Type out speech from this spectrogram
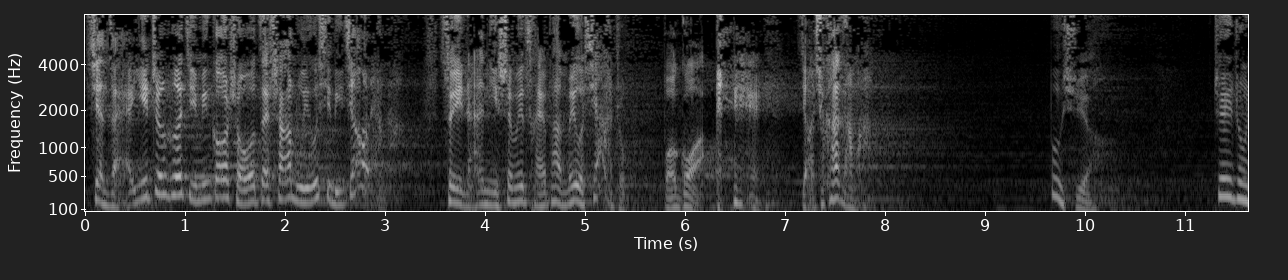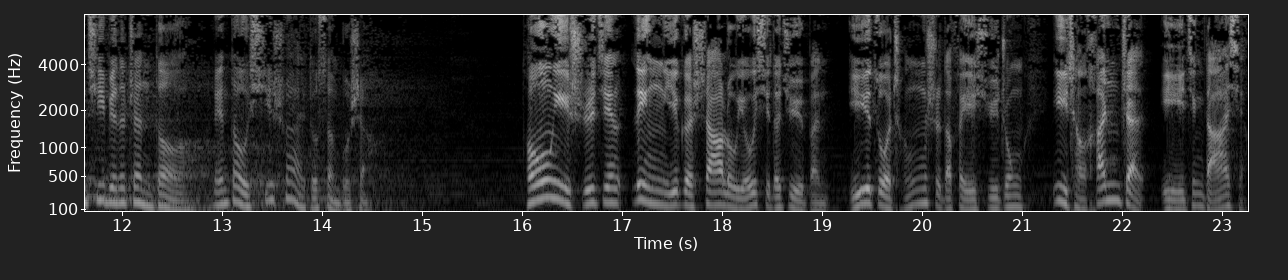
现在也正和几名高手在杀戮游戏里较量呢。虽然你身为裁判没有下注，不过嘿嘿，要去看看吗？不需要。这种级别的战斗，连斗蟋蟀都算不上。同一时间，另一个杀戮游戏的剧本，一座城市的废墟中，一场酣战已经打响。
